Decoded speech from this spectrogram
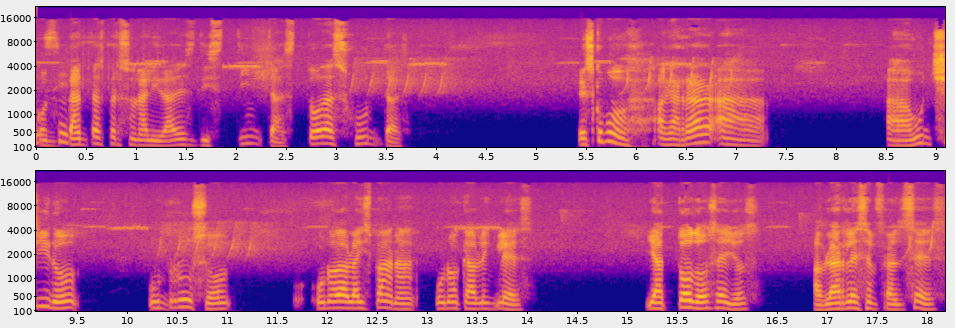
con tantas personalidades distintas, todas juntas. Es como agarrar a, a un chino un ruso, uno de habla hispana, uno que habla inglés, y a todos ellos hablarles en francés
